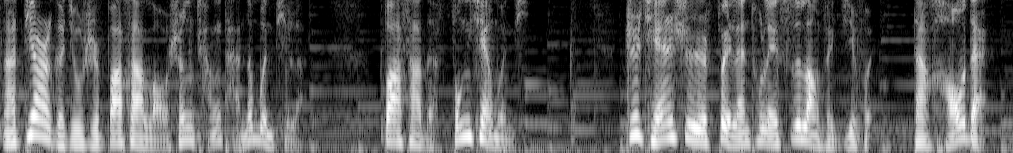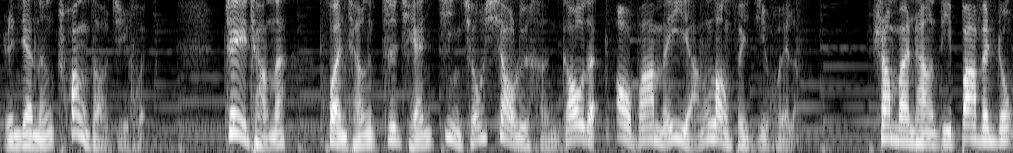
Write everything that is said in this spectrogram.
那第二个就是巴萨老生常谈的问题了，巴萨的锋线问题。之前是费兰托雷斯浪费机会，但好歹人家能创造机会。这一场呢？换成之前进球效率很高的奥巴梅扬浪费机会了。上半场第八分钟，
